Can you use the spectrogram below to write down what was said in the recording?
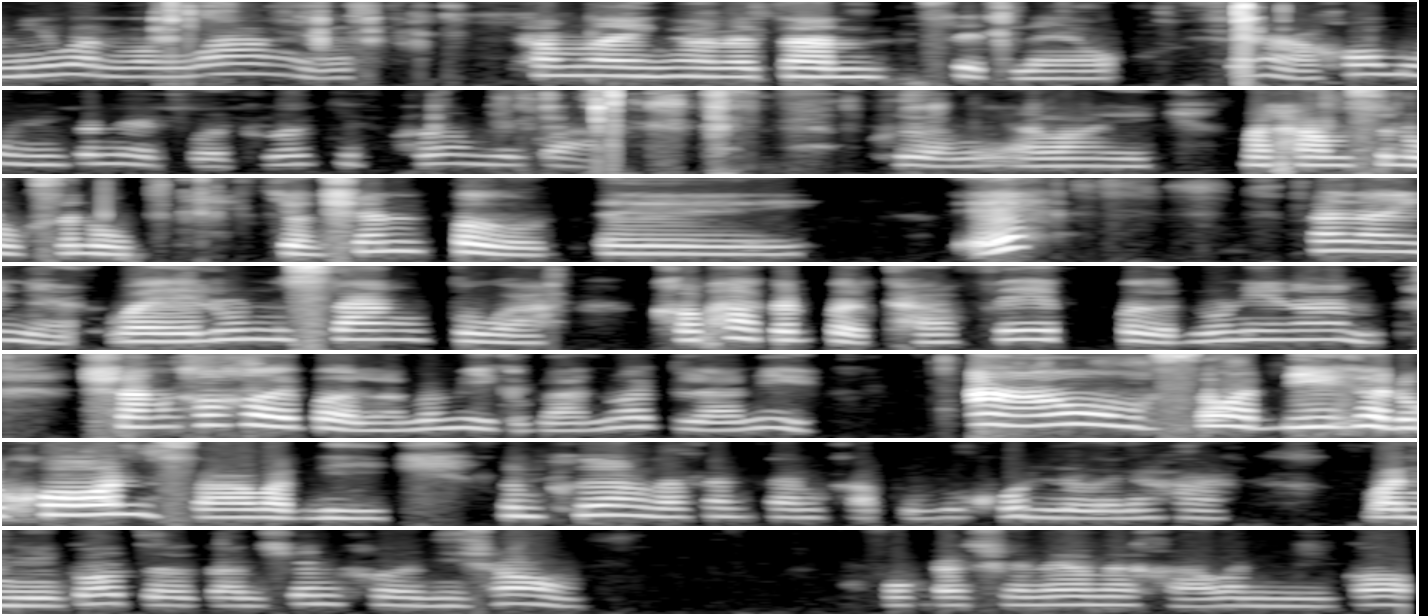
วันนี้วันว่างๆนะทำรายงานอาจารย์เสร็จแล้ว ไปหาข้อมูลอินเทอร์เน็ตเปิดธุรกิจเพิ่มดีกว่า เผื่อมีอะไรมาทำสนุกสนุก อย่างเช่นเปิดเอเอ๊ะ อะไรเนี่ย วัยรุ่นสร้างตัว เขาพากันเปิดคาเฟ่เปิดนู่นนี่นั่น ฉันก็เคยเปิดร้านบะหมี่กับร้านนวดไปแล้วนี่อ้าวสวัสดีค่ะทุกคน สวัสดีเพื่อนๆและแฟนๆคลับทุกๆคนเลยนะคะ วันนี้ก็เจอกันเช่นเคยในช่อง Focus Channel นะคะ วันนี้ก็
